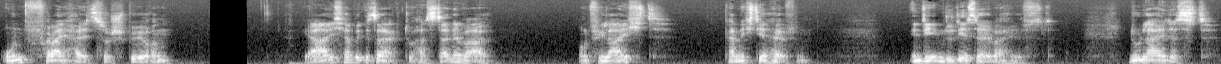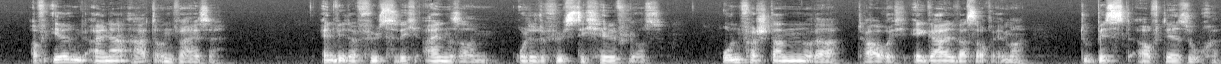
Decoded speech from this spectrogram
und Freiheit zu spüren. Ja, ich habe gesagt, du hast deine Wahl. Und vielleicht kann ich dir helfen, indem du dir selber hilfst. Du leidest auf irgendeine Art und Weise. Entweder fühlst du dich einsam oder du fühlst dich hilflos, unverstanden oder traurig, egal was auch immer. Du bist auf der Suche.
